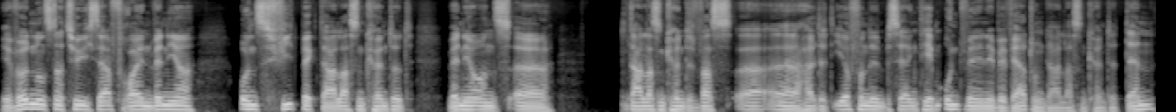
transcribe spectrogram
wir würden uns natürlich sehr freuen, wenn ihr uns Feedback dalassen könntet, wenn ihr uns äh, dalassen könntet, was äh, äh, haltet ihr von den bisherigen Themen und wenn ihr eine Bewertung dalassen könntet. Denn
